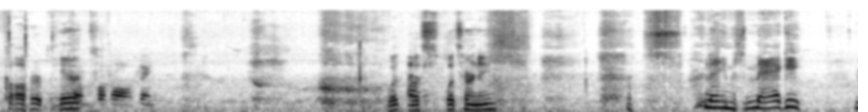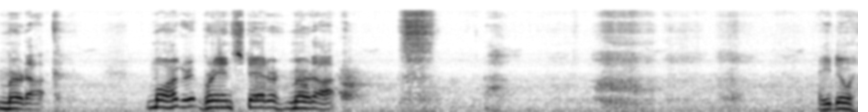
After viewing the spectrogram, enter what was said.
Gotta call her parents. Football thing. what, what's what's her name? Her name is Maggie Murdaugh. Margaret Branstetter Murdaugh. How you doing?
